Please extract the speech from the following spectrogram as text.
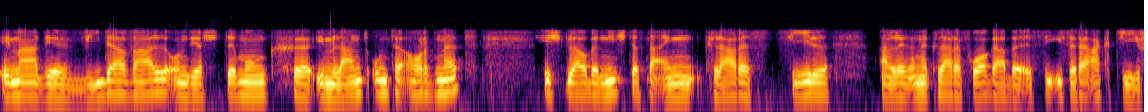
immer der Wiederwahl und der Stimmung äh, im Land unterordnet. Ich glaube nicht, dass da ein klares Ziel, eine klare Vorgabe ist. Sie ist reaktiv.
